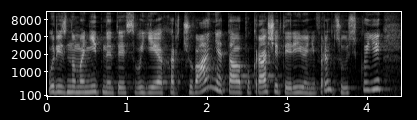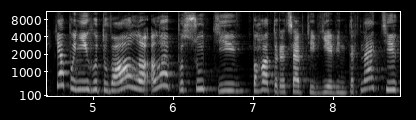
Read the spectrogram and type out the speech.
урізноманітнити своє харчування та покращити рівень французької. Я по ній готувала, але по суті багато рецептів є в інтернеті,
